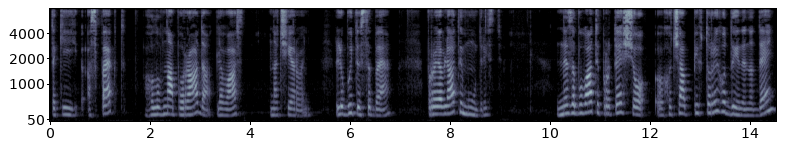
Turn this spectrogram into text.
такий аспект, головна порада для вас на червень. Любити себе, проявляти мудрість, не забувати про те, що е, хоча б півтори години на день,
